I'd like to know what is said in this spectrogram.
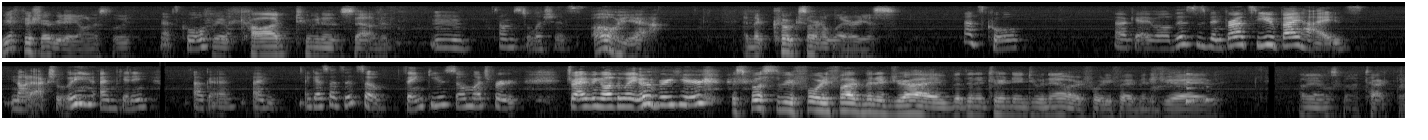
we have fish every day, honestly. That's cool. We have cod, tuna, and salmon. Mmm, sounds delicious. Oh yeah, and the cooks are hilarious. That's cool. Okay, well, this has been brought to you by Hyde's. Not actually, I'm kidding. Okay, I'm. I guess that's it. So thank you so much for driving all the way over here. It's supposed to be a 45 minute drive, but then it turned into an hour 45 minute drive. Oh, I mean, I almost got attacked by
